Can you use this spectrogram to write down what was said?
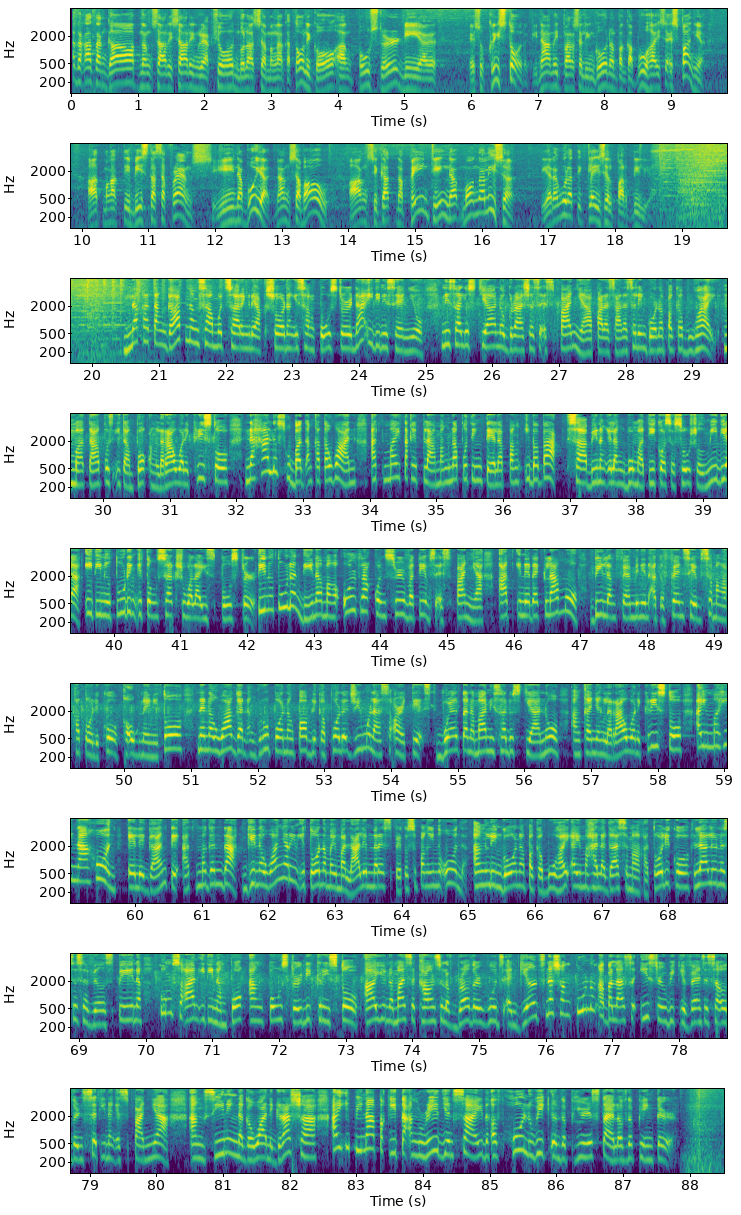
Nakatanggap ng sari-saring reaksyon mula sa mga Katoliko ang poster ni uh, Yesu Cristo na ginamit para sa linggo ng pagkabuhay sa Espanya. At mga aktivista sa France, inabuyan ng sabaw ang sikat na painting na Mona Lisa. Yan ang ulat ni Clazel Pardilla. Nakatanggap ng samot-saring reaksyon ng isang poster na idinisenyo ni Salustiano Gracia sa Espanya para sana sa linggo ng pagkabuhay. Matapos itampok ang larawan ni Kristo na halos hubad ang katawan at may takip lamang na puting tela pang ibaba. Sabi ng ilang bumatiko sa social media, itinuturing itong sexualized poster. Tinutulan din ng mga ultra-conservative sa Espanya at inireklamo bilang feminine at offensive sa mga Katoliko. Kaugnay nito, nanawagan ang grupo ng public apology mula sa artist. Buwelta naman ni Salustiano, ang kanyang larawan ni Kristo ay mahinahon, elegante at maganda. Ginawa niya rin ito na may malalim na respeto sa Panginoon. Ang linggo ng pagkabuhay ay mahalaga sa mga Katoliko, lalo na sa Seville, Spain, kung saan itinampok ang poster ni Kristo. Ayon naman sa Council of Brotherhoods and Guilds na siyang punong abala sa Easter Week event sa Southern City ng Espanya. Ang sining nagawa ni Gracia ay ipinapakita ang radiant side of Holy Week in the pure style of the painter.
